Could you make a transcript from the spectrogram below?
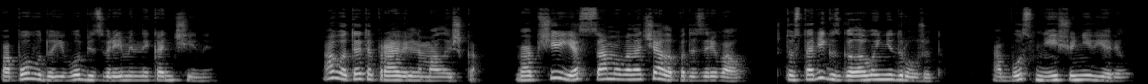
по поводу его безвременной кончины. А вот это правильно, малышка. Вообще, я с самого начала подозревал, что старик с головой не дружит, а босс мне еще не верил.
